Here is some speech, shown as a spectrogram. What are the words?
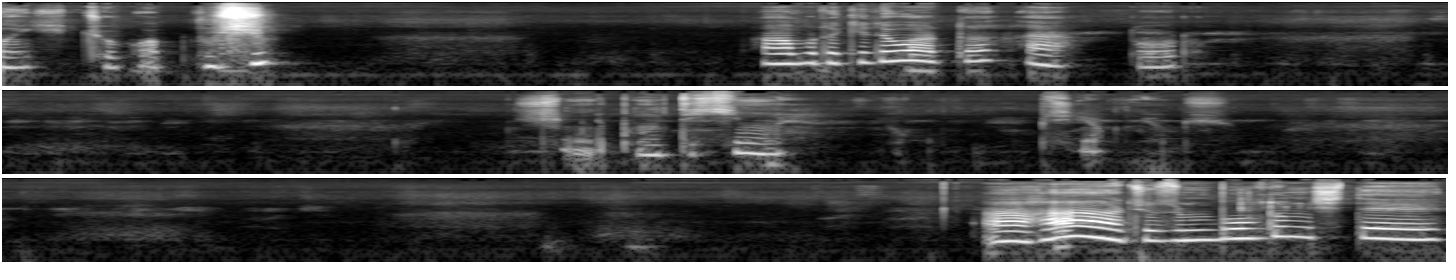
Ay çöp atmışım. Ha burada kedi vardı. Ha doğru. Şimdi bunu dikeyim mi? Yok. Bir şey yapmıyormuş. Aha çözümü buldum işte.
